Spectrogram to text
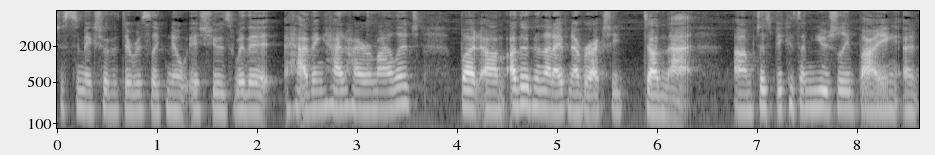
just to make sure that there was like no issues with it having had higher mileage. But um, other than that, I've never actually done that. Um, just because I'm usually buying a,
